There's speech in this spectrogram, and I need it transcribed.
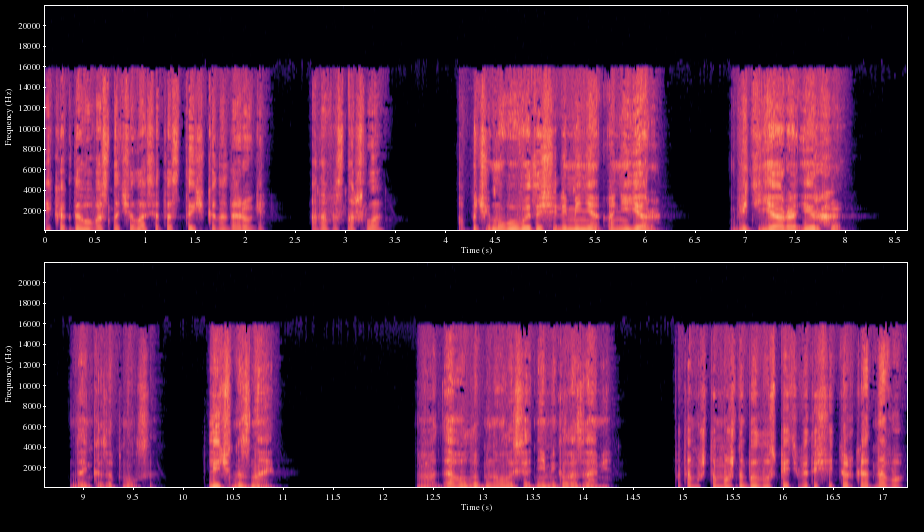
и когда у вас началась эта стычка на дороге, она вас нашла». «А почему вы вытащили меня, а не Яра? Ведь Яра Ирха...» Данька запнулся. «Лично знает. Вода улыбнулась одними глазами. «Потому что можно было успеть вытащить только одного.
